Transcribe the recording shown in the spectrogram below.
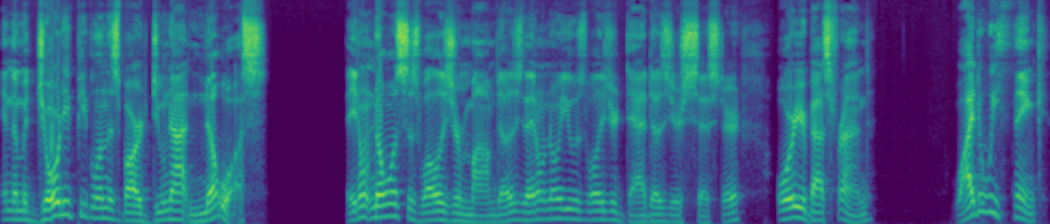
and the majority of people in this bar do not know us, they don't know us as well as your mom does, they don't know you as well as your dad does, your sister, or your best friend, why do we think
